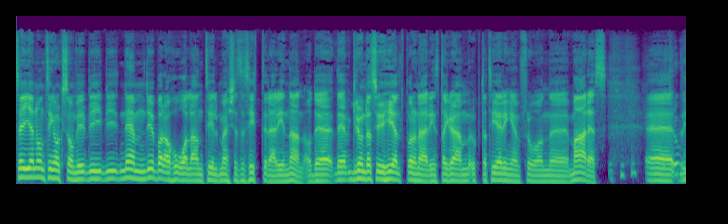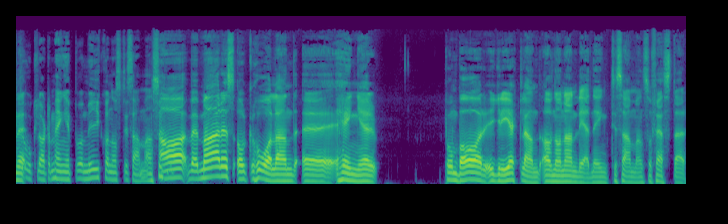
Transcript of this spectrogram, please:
säga någonting också om, vi, vi, vi nämnde ju bara Haaland till Manchester City där innan och det, det grundas ju helt på den här Instagram-uppdateringen från eh, Mares. Eh, Otroligt med- oklart, de hänger på Mykonos tillsammans. Ja, Mares och Haaland eh, hänger på en bar i Grekland av någon anledning tillsammans och festar.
